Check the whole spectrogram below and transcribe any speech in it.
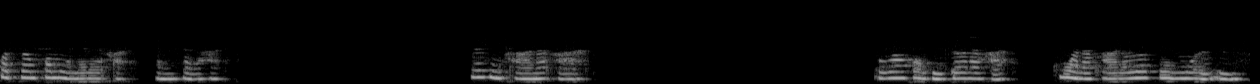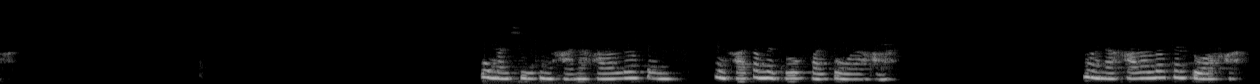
กดเพิ่มข้อมูลได้เลยค่ะอันนี้ใส่รหัสเลือกสินค้านะคะระว่างคอมพิวเตอร์นะคะ หมวดนะคะ แล้วเลือกเป็นหมวดอื่นๆค่ะปุ่มบัญชีสินค้านะคะ แล้วเลือกเป็นสินค้าสำเร็จรูปไฟโฟนะคะ หน่วยนะคะ แล้วเลือกเป็นตัวค่ะ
